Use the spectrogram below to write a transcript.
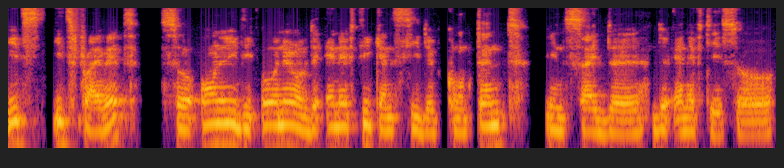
it's it's private. So only the owner of the NFT can see the content inside the, the NFT. So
